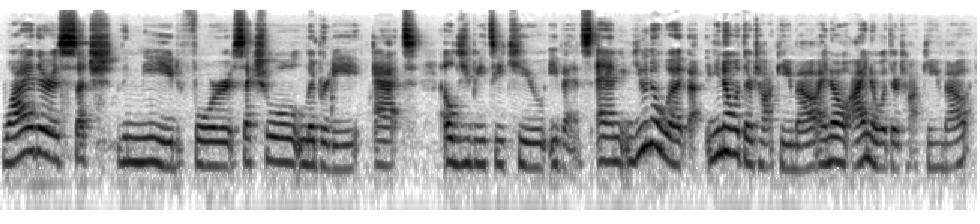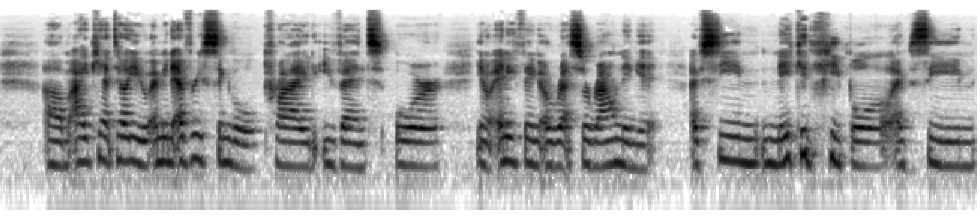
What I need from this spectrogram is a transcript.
why there is such the need for sexual liberty at LGBTQ events. And you know what you know what they're talking about. I know I know what they're talking about. Um, I can't tell you. I mean, every single Pride event or you know anything surrounding it, I've seen naked people. I've seen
